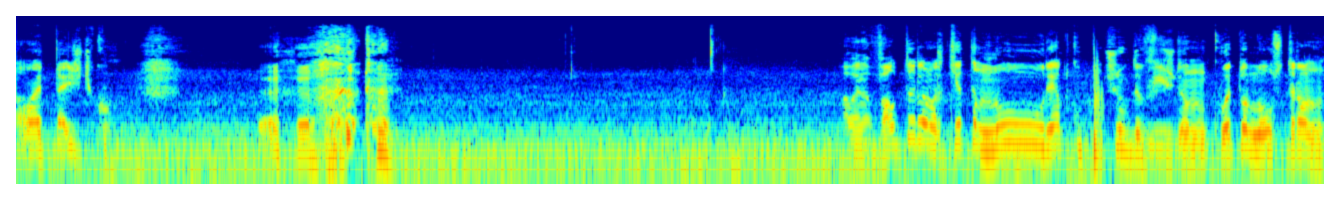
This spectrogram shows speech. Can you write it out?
Ама е тежичко. Абе, на Валтера маркета много рядко почнах да виждам, което е много странно.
